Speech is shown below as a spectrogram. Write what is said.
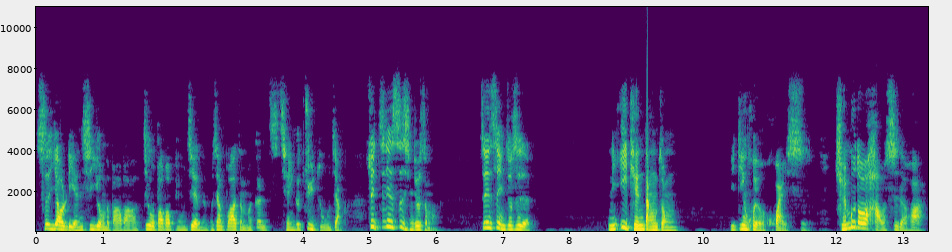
是要联系用的包包，结果包包不见了，我现在不知道怎么跟前一个剧组讲，所以这件事情就是什么？这件事情就是你一天当中一定会有坏事，全部都有好事的话，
